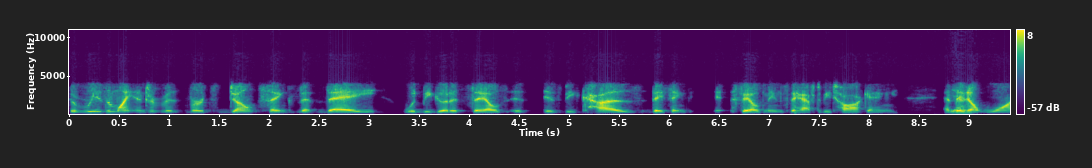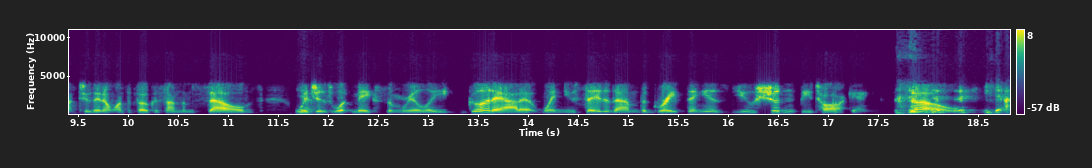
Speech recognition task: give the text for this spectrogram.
the reason why introverts don't think that they would be good at sales is, is because they think sales means they have to be talking and yeah. they don't want to. They don't want the focus on themselves, yeah. which is what makes them really good at it. When you say to them, the great thing is you shouldn't be talking. So yeah.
